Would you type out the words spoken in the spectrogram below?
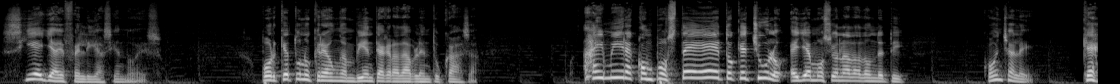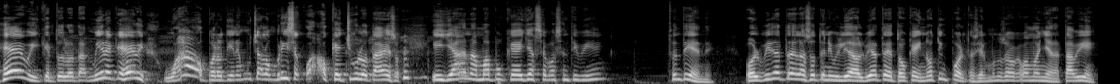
Si ella es feliz haciendo eso, ¿por qué tú no creas un ambiente agradable en tu casa? Ay, mira, composté esto, qué chulo. Ella emocionada donde ti. Conchale, qué heavy que tú lo estás. Mira qué heavy. Wow, pero tiene mucha lombriz. Wow, qué chulo está eso. Y ya nada más porque ella se va a sentir bien. ¿Tú entiendes? Olvídate de la sostenibilidad, olvídate de todo. Ok, no te importa si el mundo se va a acabar mañana, está bien.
